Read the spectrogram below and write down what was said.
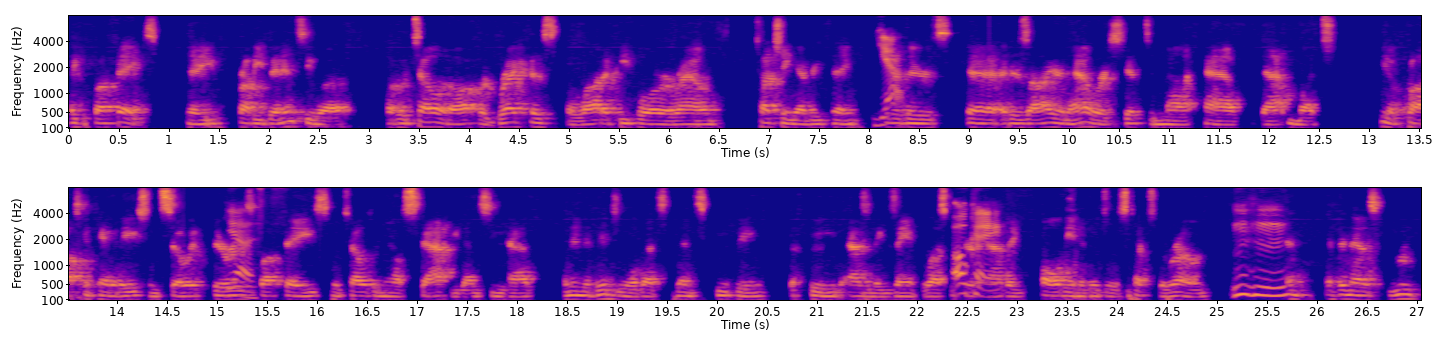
like buffets. You know, you've probably been into a, a hotel that offered breakfast. A lot of people are around touching everything. Yeah. You know, there's a, a, desire now or a shift to not have that much, you know, cross contamination. So if there yes. is buffets, hotels are now staffing them. So you have an individual that's then scooping the food as an example as compared okay. to having all the individuals touch their own. Mm-hmm. And, and, then as group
